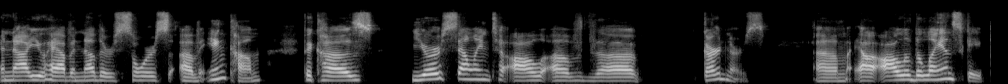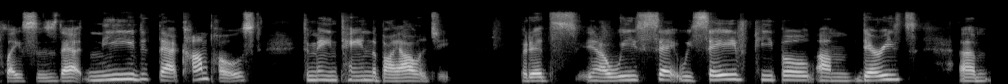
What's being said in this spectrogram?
And now you have another source of income because you're selling to all of the gardeners um, all of the landscape places that need that compost to maintain the biology. But it's you know we say we save people um, dairies um,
